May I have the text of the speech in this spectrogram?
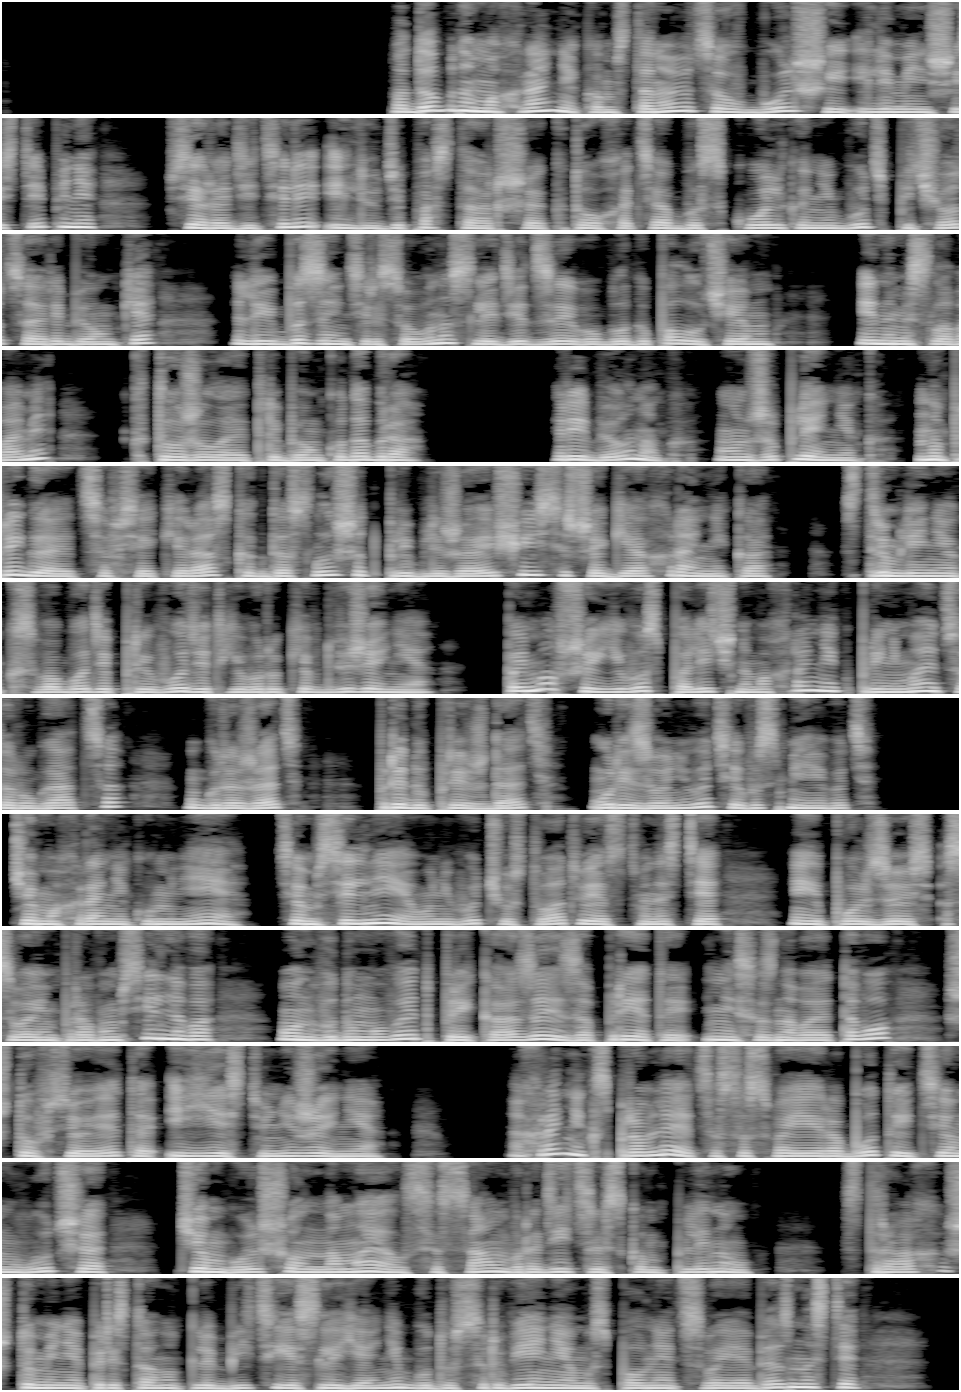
Подобным охранникам становятся в большей или меньшей степени все родители и люди постарше, кто хотя бы сколько-нибудь печется о ребенке, либо заинтересованно следит за его благополучием. Иными словами, кто желает ребенку добра. Ребенок, он же пленник, напрягается всякий раз, когда слышит приближающиеся шаги охранника. Стремление к свободе приводит его руки в движение. Поймавший его с поличным охранник принимается ругаться, угрожать, предупреждать, урезонивать и высмеивать. Чем охранник умнее, тем сильнее у него чувство ответственности, и, пользуясь своим правом сильного, он выдумывает приказы и запреты, не сознавая того, что все это и есть унижение. Охранник справляется со своей работой тем лучше, чем больше он намаялся сам в родительском плену. Страх, что меня перестанут любить, если я не буду с рвением исполнять свои обязанности,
